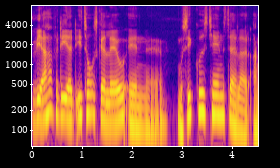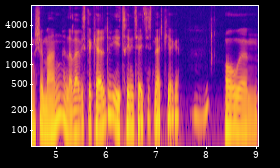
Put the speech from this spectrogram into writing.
Vi er her, fordi at I to skal lave en øh, musikgudstjeneste, eller et arrangement, eller hvad vi skal kalde det, i Trinitatis Natkirke. Mm. Og øh,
